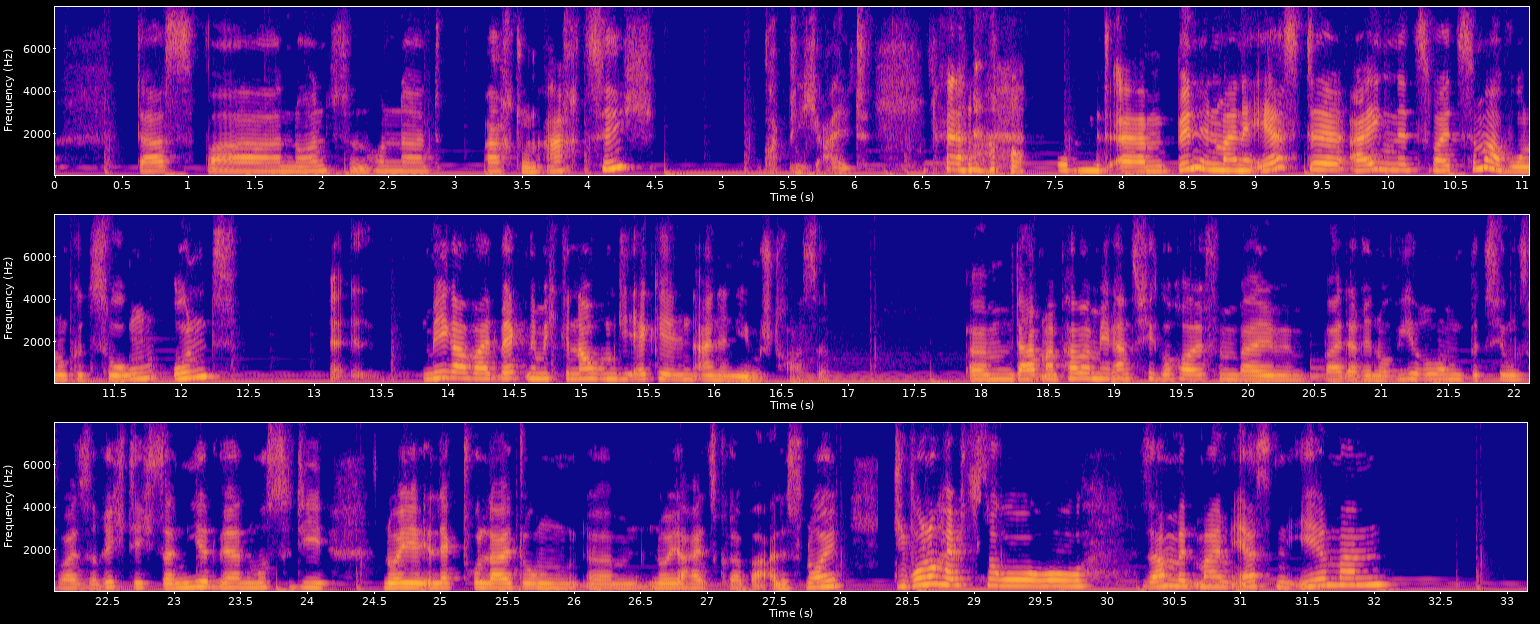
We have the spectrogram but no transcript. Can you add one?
Das war 1988. Gott, bin ich alt. und ähm, bin in meine erste eigene Zwei-Zimmer-Wohnung gezogen und äh, mega weit weg, nämlich genau um die Ecke in eine Nebenstraße. Ähm, da hat mein Papa mir ganz viel geholfen bei, bei der Renovierung, beziehungsweise richtig saniert werden musste die neue Elektroleitung, ähm, neue Heizkörper, alles neu. Die Wohnung habe ich so zusammen mit meinem ersten Ehemann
